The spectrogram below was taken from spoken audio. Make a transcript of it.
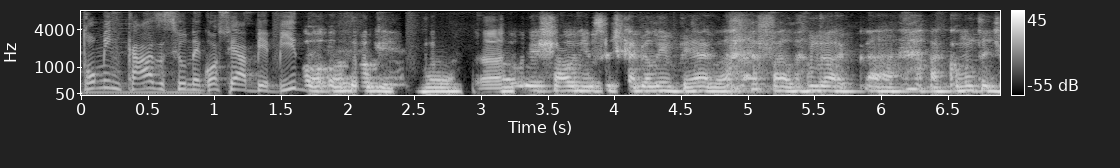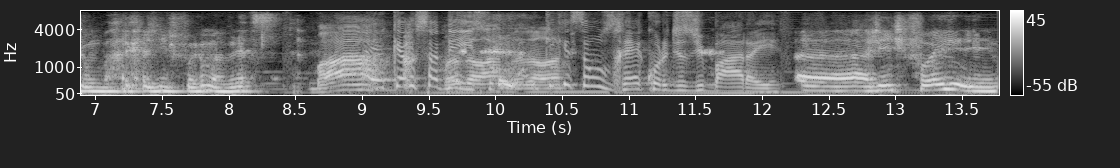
toma em casa se o negócio é a bebida. Ô, ô Doug, vou, Ah. vou deixar o Nilson de cabelo em pé agora, falando a, a, a conta de um bar que a gente foi uma vez. Bah, Ah, eu quero saber isso. lá, o que, que são os recordes de bar aí? Ah, a gente foi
